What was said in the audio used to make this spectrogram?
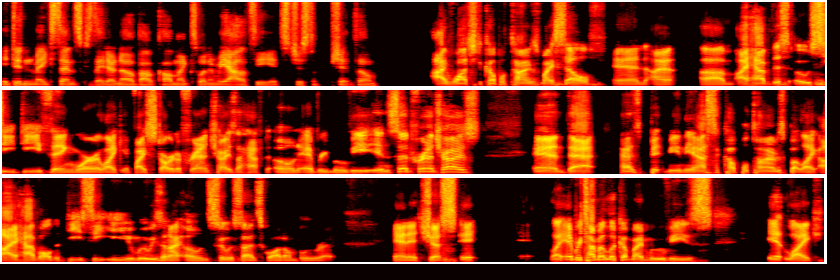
it didn't make sense because they don't know about comics. When in reality, it's just a shit film. I've watched a couple times myself, and I um I have this OCD thing where like if I start a franchise, I have to own every movie in said franchise, and that has bit me in the ass a couple times. But like I have all the DCEU movies, and I own Suicide Squad on Blu-ray, and it just it like every time I look at my movies, it like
